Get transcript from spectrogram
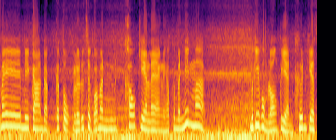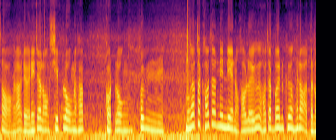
ไม่มีการแบบกระตุกเลยรู้สึกว่ามันเข้าเกียร์แรงเลยครับ คือมันนิ่มมาก มื่อกี้ผมลองเปลี่ยนขึ้นเกียร์สองแล้วเดี๋ยวนี้จะลองชิปลงนะครับ กดลงปึ้งมันก็จะเขาจะเนียนๆของเขาเลยคือเขาจะเบิ้ลเครื่องให้เราอัตโน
